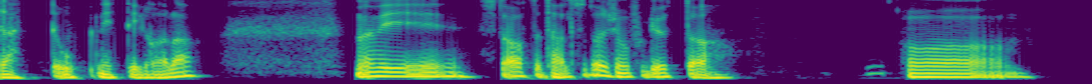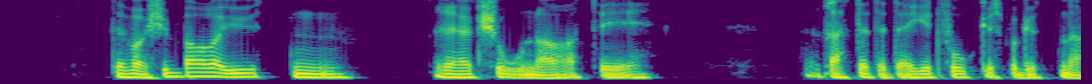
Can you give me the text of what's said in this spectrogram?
rett opp 90 grader. Men vi startet helsestasjon for gutter. Og det var ikke bare uten reaksjoner at vi rettet et eget fokus på guttene.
